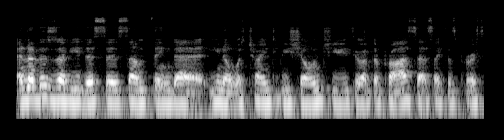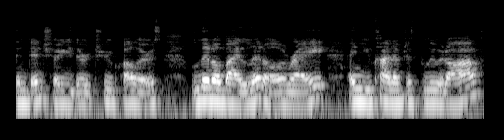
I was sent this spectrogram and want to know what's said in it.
And others of you, this is something that, you know, was trying to be shown to you throughout the process. Like this person did show you their true colors little by little, right? And you kind of just blew it off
